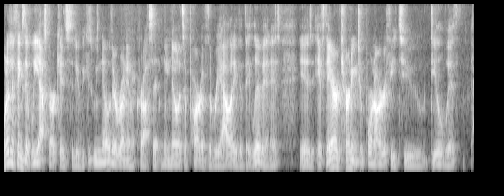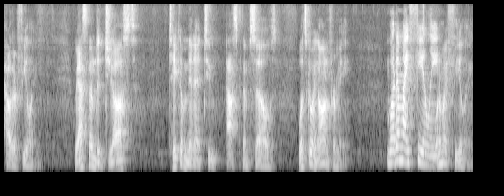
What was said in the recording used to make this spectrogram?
One of the things that we ask our kids to do because we know they're running across it and we know it's a part of the reality that they live in is is if they are turning to pornography to deal with how they're feeling. We ask them to just take a minute to ask themselves, what's going on for me? What am I feeling? What am I feeling?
